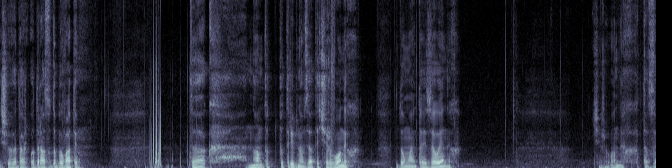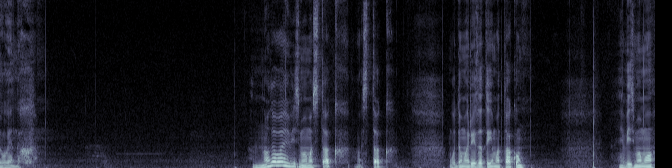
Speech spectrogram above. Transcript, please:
Пішли одразу добивати. Так, нам тут потрібно взяти червоних, думаю, та й зелених. Червоних та зелених. Ну, давай візьмемо ось так. Ось так. Будемо різати їм атаку. Візьмемо,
